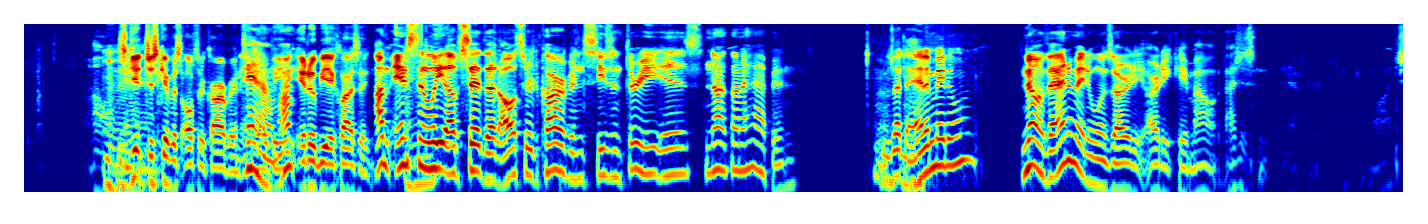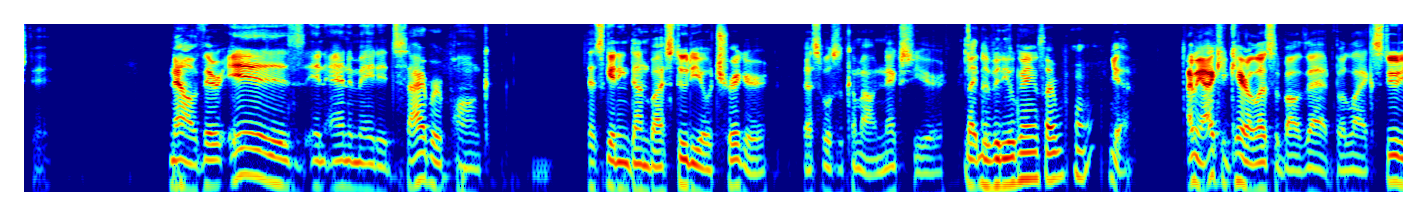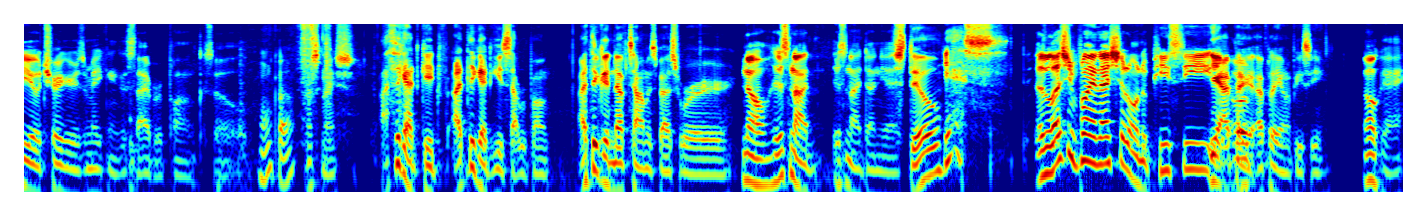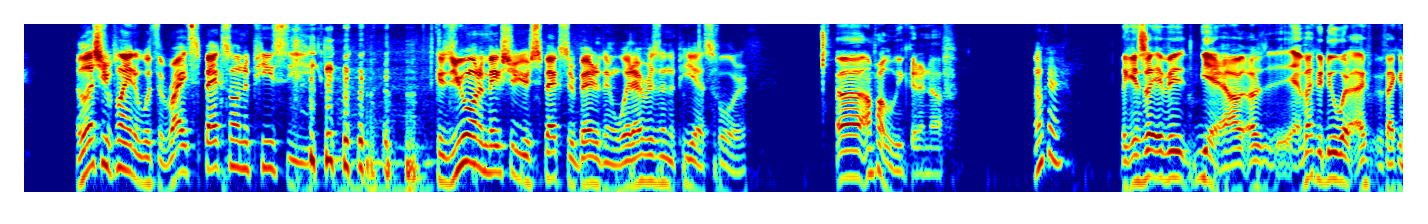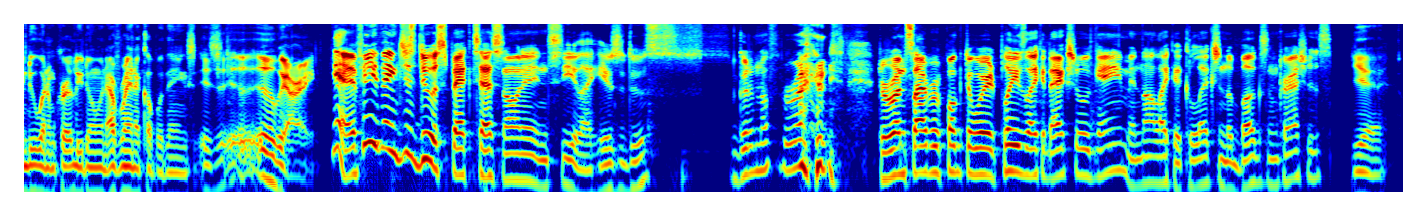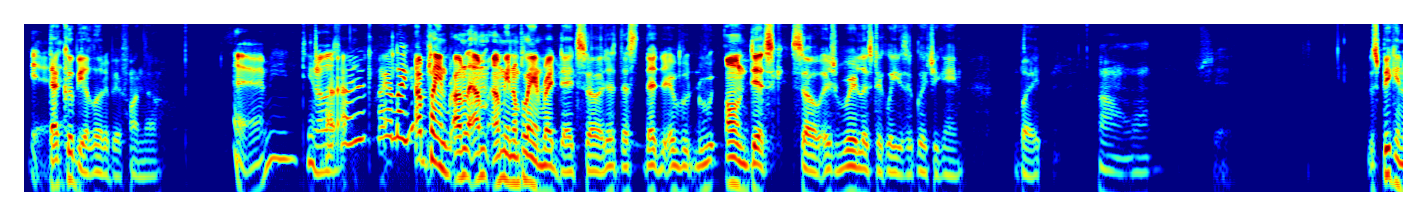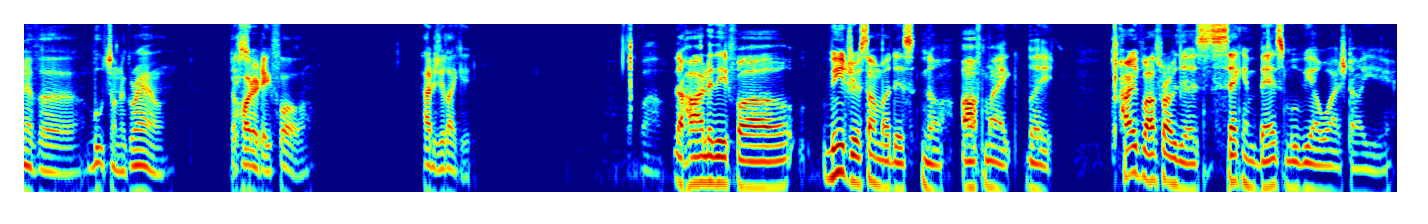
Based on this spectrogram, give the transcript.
Oh, Just, get, just give us Altered Carbon, Damn, and I'm- it'll be, it'll be a classic. I'm instantly upset that Altered Carbon season three is not gonna happen. Was that the animated one? No, the animated one's already already came out. I just never fucking watched it. Now there is an animated cyberpunk that's getting done by Studio Trigger that's supposed to come out next year. Like the video game Cyberpunk? Yeah. I mean, I could care less about that, but like Studio Trigger is making a cyberpunk, so Okay. That's nice. I think I'd get. I think I'd get Cyberpunk. I think enough time has passed where no, it's not. It's not done yet. still. Yes, unless you're playing that shit on the PC. Yeah, I or- play. I play it on PC. Okay. Unless you're playing it with the right specs on the PC. Because you want to make sure your specs are better than whatever's in the PS4. Uh, I'm probably good enough. Okay. Like it's if it, yeah, I, I, if I could do what I, if I can do what I'm currently doing, I've ran a couple things. It's, it'll, it'll be all right. Yeah, if anything, just do a spec test on it and see, like, here's this good enough to run to run Cyberpunk to where it plays like an actual game and not like a collection of bugs and crashes. Yeah, Yeah. that could be a little bit fun though. Yeah, I mean, you know, I, I, I like I'm playing. I'm, I'm, I mean, I'm playing Red Dead, so that's, that's that it, would- on disc. So it's realistically it's a glitchy game. But oh, well. Speaking of uh, boots on the ground, the harder they fall. How did you like it? Wow. The harder they fall. Me and Drew was talking about this, you know, off mic, but Harder Fall's probably the second best movie I watched all year.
